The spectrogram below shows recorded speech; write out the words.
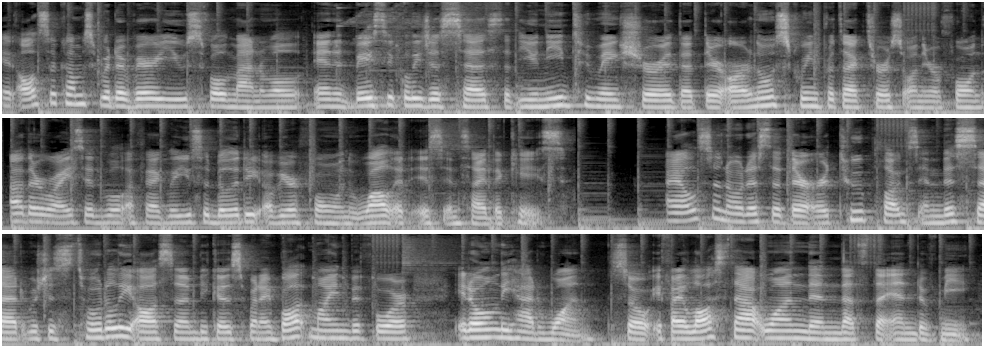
It also comes with a very useful manual and it basically just says that you need to make sure that there are no screen protectors on your phone otherwise it will affect the usability of your phone while it is inside the case. I also noticed that there are two plugs in this set which is totally awesome because when I bought mine before it only had one. So if I lost that one, then that's the end of me.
